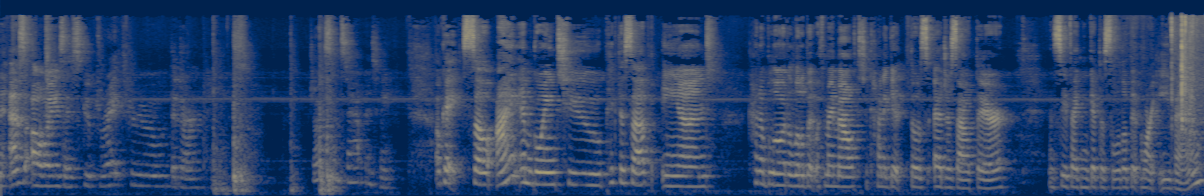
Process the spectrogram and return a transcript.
And as always, I scooped right through the darn paint. Always seems to happen to me. Okay, so I am going to pick this up and kind of blow it a little bit with my mouth to kind of get those edges out there and see if I can get this a little bit more even.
